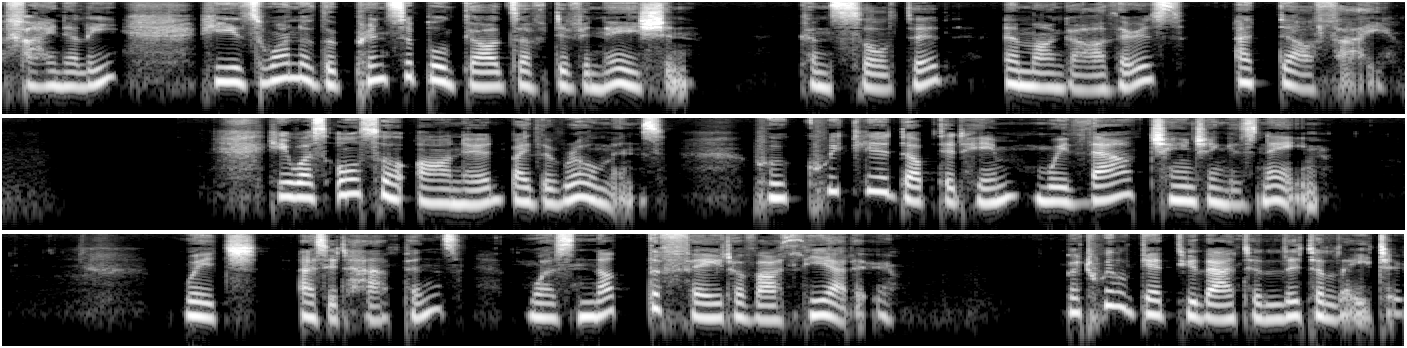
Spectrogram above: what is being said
Finally, he is one of the principal gods of divination, consulted, among others, at Delphi. He was also honored by the Romans, who quickly adopted him without changing his name, which, as it happens, was not the fate of our theatre. But we'll get to that a little later.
